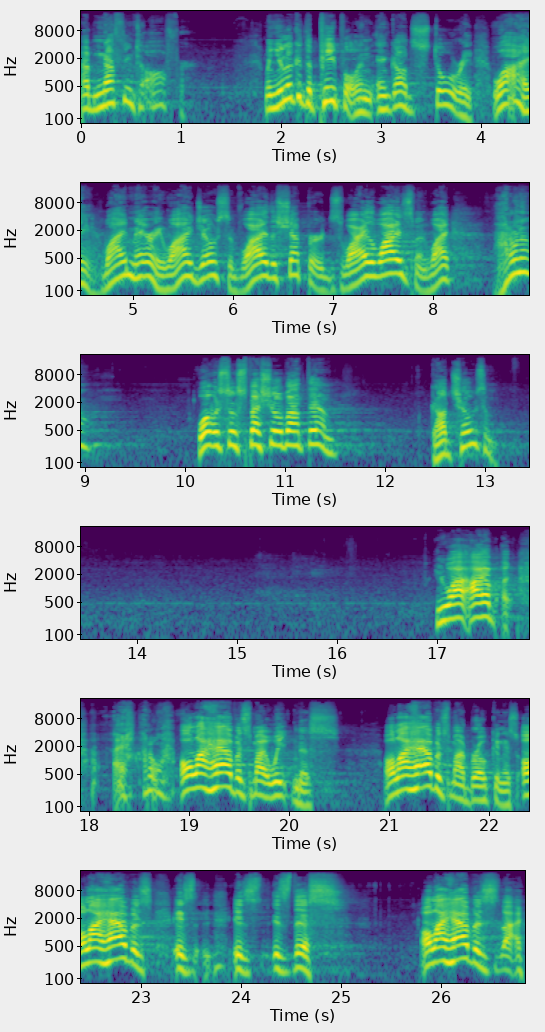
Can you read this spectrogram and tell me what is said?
I have nothing to offer. When you look at the people in, in, God's story, why? Why Mary? Why Joseph? Why the shepherds? Why the wise men? Why? I don't know. What was so special about them? God chose them. You know, I, I have, I, I, don't, all I have is my weakness. All I have is my brokenness. All I have is, is, is, is this. All I have is I,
